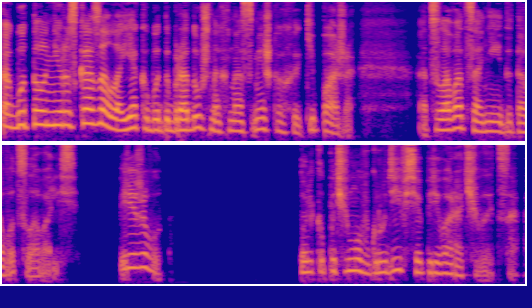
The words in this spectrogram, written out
Как будто он не рассказал о якобы добродушных насмешках экипажа. А целоваться они и до того целовались. Переживут. Только почему в груди все переворачивается?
